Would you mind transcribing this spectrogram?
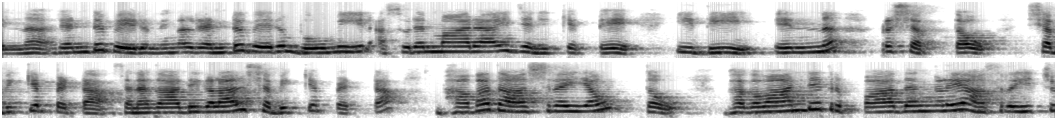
എന്ന്. രണ്ടുപേരും നിങ്ങൾ രണ്ടുപേരും ഭൂമിയിൽ അസുരന്മാരായി ജനിക്കട്ടെ. ഇതി എന്ന് പ്രശക്തൗ ശപിക്കപ്പെട്ട സനകാദികളാൽ ശപിക്കപ്പെട്ട ഭവദാശ്രയൗ തൗ. ഭഗവാന്റെ തൃപ്പാദങ്ങളെ ആശ്രയിച്ചു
